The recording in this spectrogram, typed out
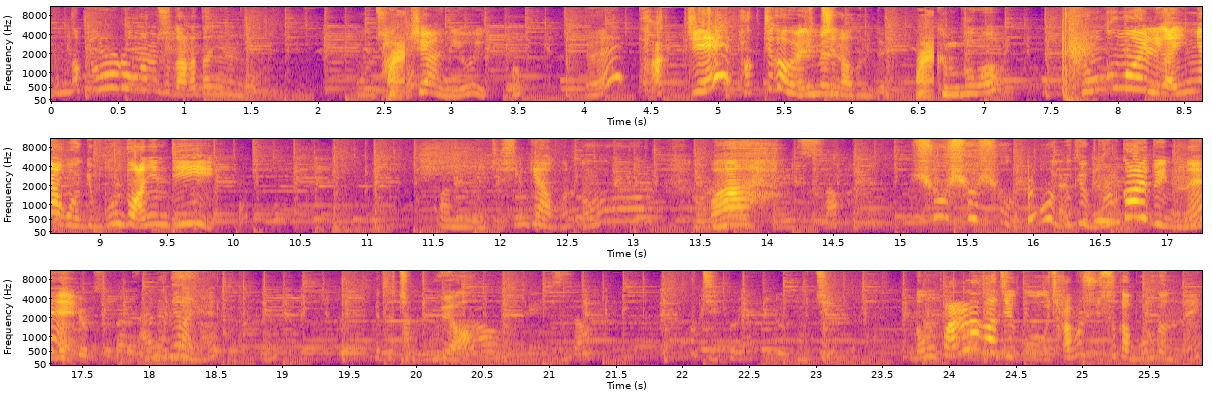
뭔가 뾰로롱 하면서 날아다니는 거 뭐지? 박쥐 아니요 이거? 박쥐? 박쥐가 왜 아니면- 빛이 나 근데 금붕어? 금붕어일 리가 있냐고 여기 물도 아닌디 언니. 진짜 신기하군 어? 물 와. 휴휴휴 어 여기 물가에도 있네. 뭐냐 얘? 얘 대체 뭐야? 너무 빨라가지고 잡을 수 있을까 모르겠네.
